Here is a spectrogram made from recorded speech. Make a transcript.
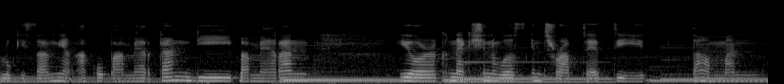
lukisan yang aku pamerkan di pameran Your Connection Was Interrupted di Taman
